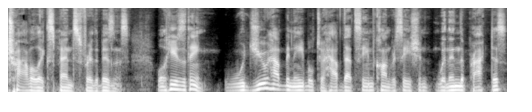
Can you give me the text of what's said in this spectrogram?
travel expense for the business? Well, here's the thing. Would you have been able to have that same conversation within the practice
